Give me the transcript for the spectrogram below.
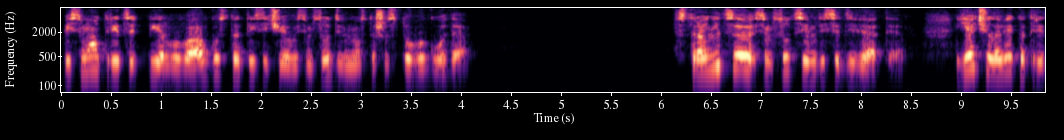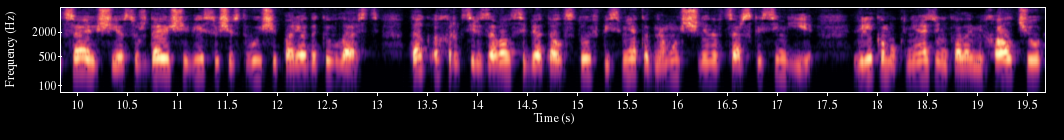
Письмо 31 августа 1896 года. Страница 779. Я человек отрицающий, осуждающий весь существующий порядок и власть. Так охарактеризовал себя Толстой в письме к одному из членов царской семьи, великому князю Николаю Михайловичу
